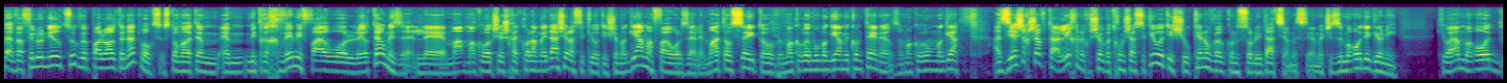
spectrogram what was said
ו- ואפילו ניר צוק ו Palo Alto Networks, זאת אומרת, הם, הם מתרחבים מ firewall ליותר מזה, למה מה קורה כשיש לך את כל המידע של ה security שמגיע מה firewalls האלה, מה אתה עושה איתו, ומה קורה אם הוא מגיע מ containers, ומה קורה אם הוא מגיע... אז יש עכשיו תהליך, אני חושב, בתחום של ה security, שהוא כן עובר קונסולידציה מסוימת, שזה מאוד הגיוני. כי הוא היה מאוד,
